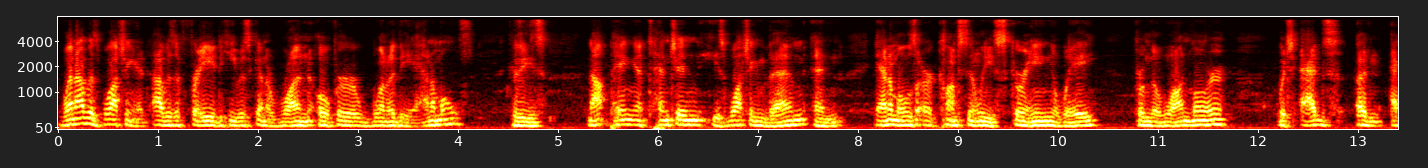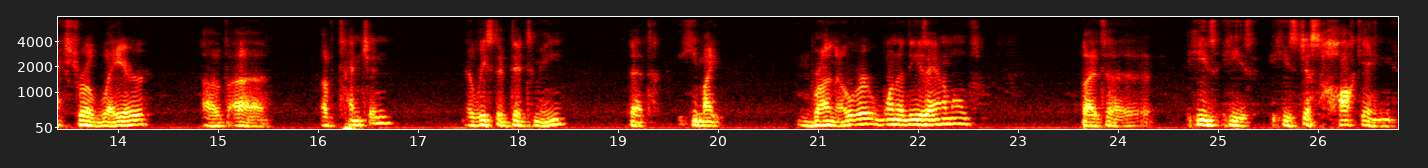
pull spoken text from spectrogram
when I was watching it, I was afraid he was going to run over one of the animals because he's not paying attention. He's watching them, and animals are constantly scurrying away from the lawnmower, which adds an extra layer of uh, of tension. At least it did to me that he might run over one of these animals. But uh, he's he's he's just hawking,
